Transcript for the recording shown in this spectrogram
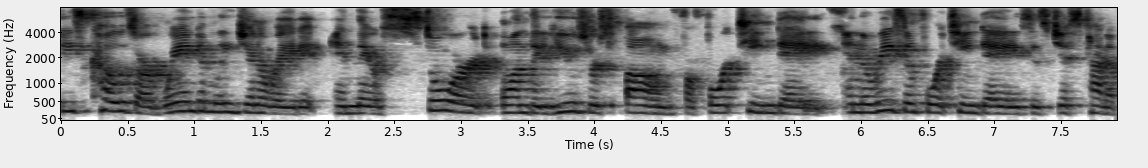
these codes are randomly generated and they're stored on the user's phone for 14 days. And the reason 14 days is just kind of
